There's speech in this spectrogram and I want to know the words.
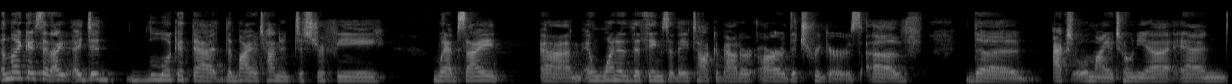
And like I said, I, I did look at that, the myotonic dystrophy website. Um, and one of the things that they talk about are, are the triggers of the actual myotonia. And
